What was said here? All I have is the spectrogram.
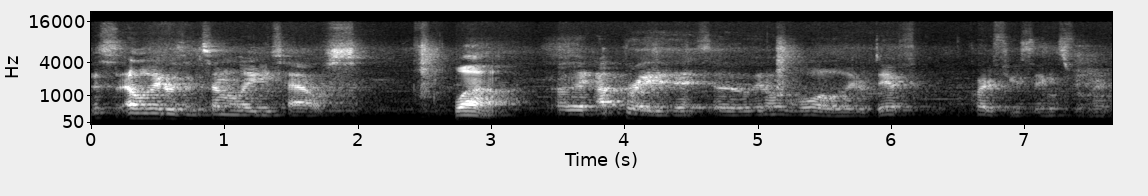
this elevator's in some lady's house. Wow. Oh, they upgraded it, so they don't have a whole elevator, they have quite a few things from it.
